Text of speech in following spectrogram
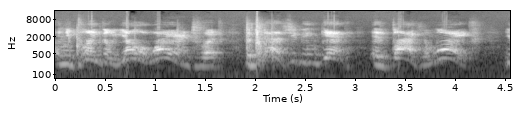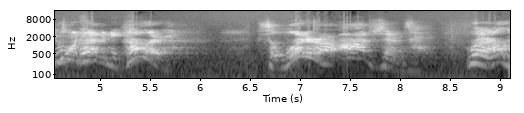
and you plugged a yellow wire into it, the best you can get is black and white. You won't have any color. So what are our options? Well,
